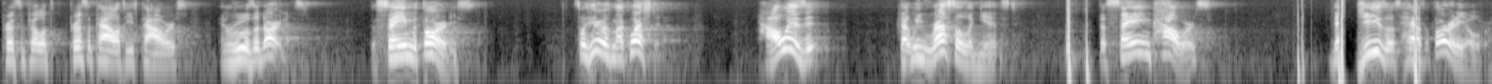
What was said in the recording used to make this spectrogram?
principalities, powers, and rulers of darkness, the same authorities. So here was my question How is it that we wrestle against the same powers that Jesus has authority over?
